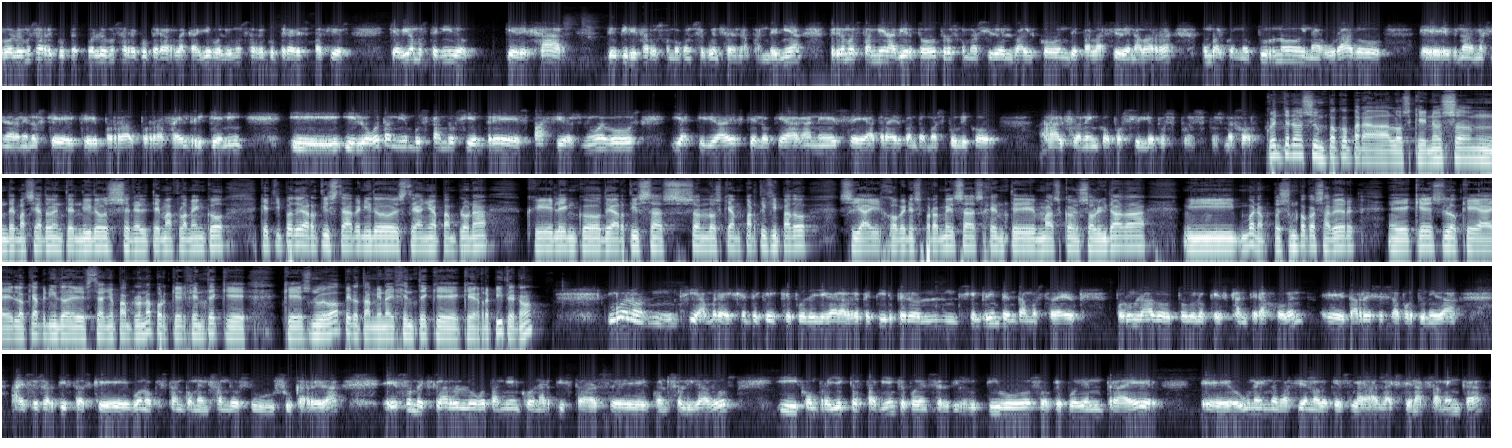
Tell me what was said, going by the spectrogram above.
volvemos a volvemos a recuperar la calle, volvemos a recuperar espacios que habíamos tenido que dejar de utilizarlos como consecuencia de la pandemia, pero hemos también abierto otros, como ha sido el balcón de Palacio de Navarra, un balcón nocturno inaugurado eh, nada más y nada menos que, por, Rafael Riqueni y, luego también buscando siempre espacios nuevos y actividades que lo que hagan es eh, atraer cuanto más público al flamenco posible, pues, pues, pues mejor. Cuéntenos un poco para los que no son demasiado entendidos en el tema flamenco, qué tipo de artista ha venido este año a Pamplona, qué elenco de artistas son los que han participado, si hay jóvenes promesas, gente más consolidada y bueno, pues un poco saber eh, qué es lo que ha, lo que ha venido este año a Pamplona, porque hay gente que, que es nueva, pero también hay gente que, que repite, ¿no? Bueno, sí, hombre, hay gente que, puede llegar a repetir, pero siempre intentamos traer, por un lado, todo lo que es cantera joven, eh, darles esa oportunidad a esos artistas que, bueno, que están comenzando su, su carrera, eso mezclarlo luego también con artistas eh, consolidados y con proyectos también que pueden ser disruptivos o que pueden traer eh, una innovación a lo que es la, escena flamenca.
